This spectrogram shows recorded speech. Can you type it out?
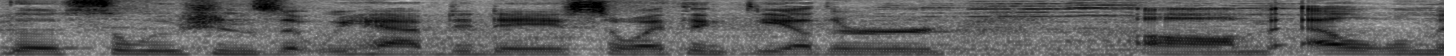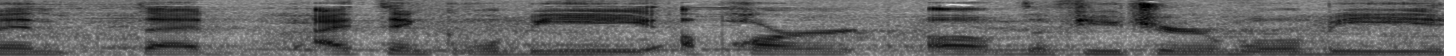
the solutions that we have today. So I think the other um, element that I think will be a part of the future will be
